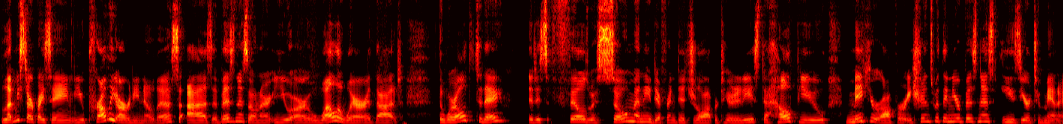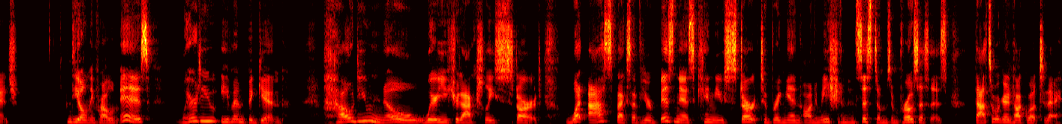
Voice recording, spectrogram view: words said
Let me start by saying you probably already know this. As a business owner, you are well aware that the world today it is filled with so many different digital opportunities to help you make your operations within your business easier to manage. The only problem is, where do you even begin? How do you know where you should actually start? What aspects of your business can you start to bring in automation and systems and processes? That's what we're going to talk about today.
